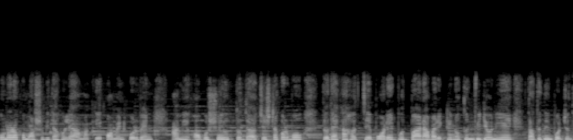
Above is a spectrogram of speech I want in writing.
কোনো রকম অসুবিধা হলে আমাকে কমেন্ট করবেন। আমি অবশ্যই উত্তর দেওয়ার চেষ্টা করব। তো দেখা হচ্ছে পরের বুধবার আবার একটি নতুন ভিডিও নিয়ে। ততদিন পর্যন্ত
